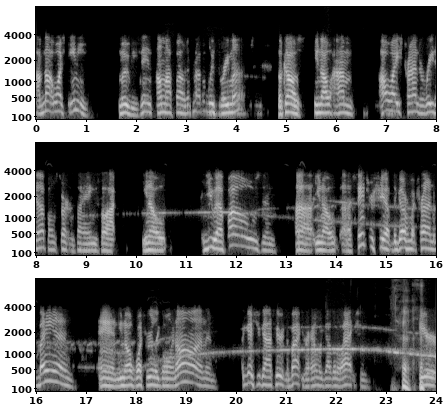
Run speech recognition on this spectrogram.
I've not watched any movies in on my phone in probably three months because you know I'm always trying to read up on certain things like you know UFOs and uh, you know uh, censorship, the government trying to ban, and you know what's really going on. And I guess you guys hear it in the background. We got a little action here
